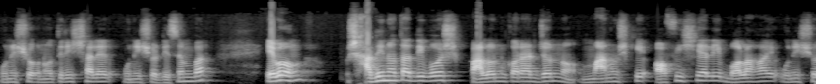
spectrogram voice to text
উনিশশো উনত্রিশ সালের উনিশশো ডিসেম্বর এবং স্বাধীনতা দিবস পালন করার জন্য মানুষকে অফিসিয়ালি বলা হয় উনিশশো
